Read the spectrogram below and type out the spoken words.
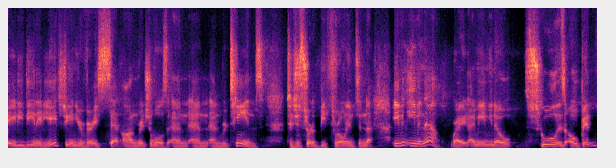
ADD and ADHD and you're very set on rituals and and and routines, to just sort of be thrown into even even now, right? I mean, you know, school is open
